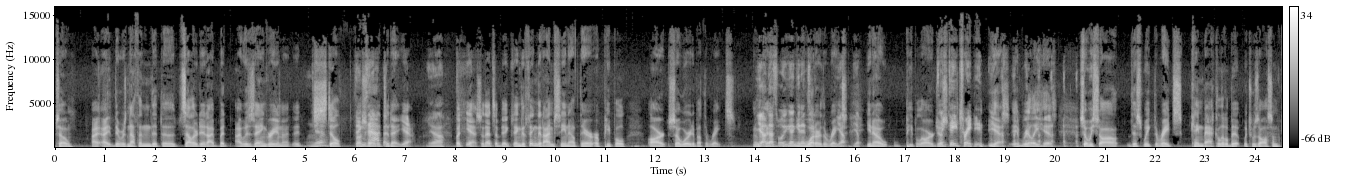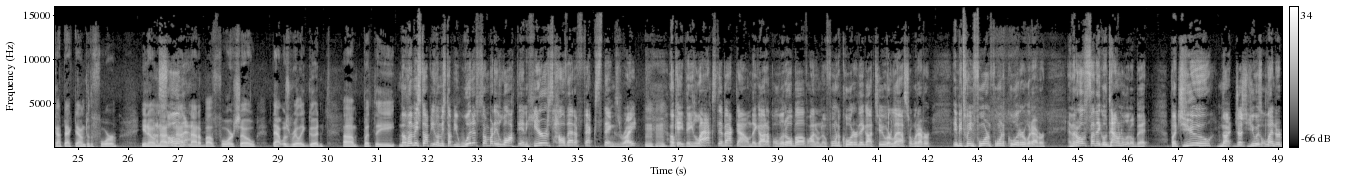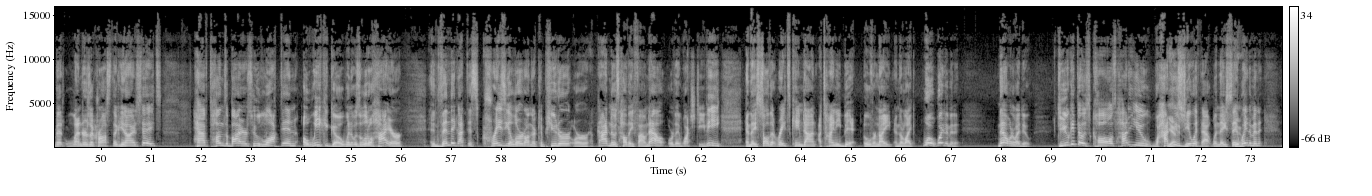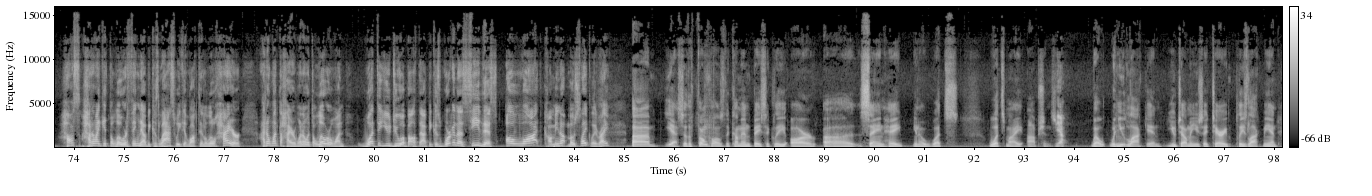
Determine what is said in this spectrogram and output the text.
so I, I there was nothing that the seller did. I but I was angry, and I, it Yeah. still Things frustrated happen. today. Yeah, Yeah. but yeah, so that's a big thing. The thing that I'm seeing out there are people are so worried about the rates. Yeah, that's what we gotta get into. What are the rates? Yep, yep. You know, people are It's just like day trading. yes, it really is. So we saw this week the rates came back a little bit, which was awesome. Got back down to the four, you know, I not not that. not above four. So that was really good. Um, but the Now let me stop you. Let me stop you. What if somebody locked in? Here's how that affects things, right? Mm-hmm. Okay, they laxed it back down. They got up a little above. I don't know, four and a quarter. They got two or less or whatever, in between four and four and a quarter or whatever. And then all of a sudden they go down a little bit. But you, not just you as a lender, but lenders across the United States, have tons of buyers who locked in a week ago when it was a little higher. And then they got this crazy alert on their computer, or God knows how they found out, or they watched TV and they saw that rates came down a tiny bit overnight. And they're like, whoa, wait a minute. Now what do I do? Do you get those calls? How do you how do you deal with that when they say, Yeah. wait a minute, how, how do I get the lower thing now? Because last week it locked in a little higher. I don't want the higher one. I want the lower one. What do you do about that? Because we're going to see this a lot coming up, most likely, right? Yeah, so the phone calls that come in basically are uh, saying, "Hey, you know, what's what's my options? Yeah. Well, when you lock in, you tell me, you say, Terry, please lock me in.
